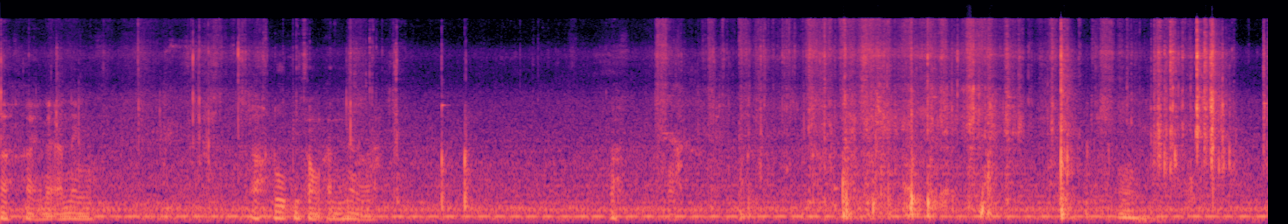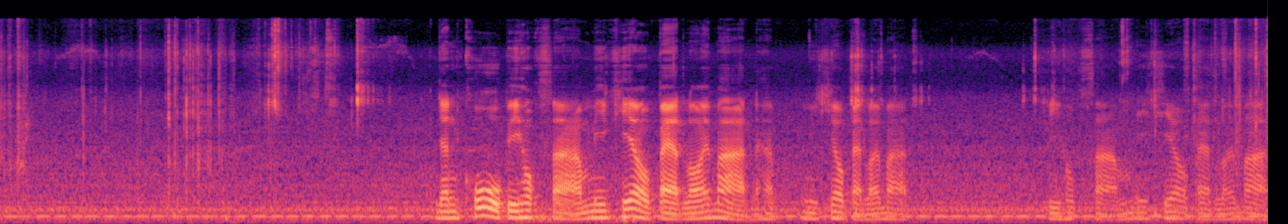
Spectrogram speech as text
อะหายในอันหนึ่งอะรูปมีสองอันหนึ่งเหรอ ยันคู่ปีหกสามมีเขี้ยวแปดร้อยบาทนะครับ มีเขี้ยวแปดร้อยบาท ปีหกสามมีเขี้ยวแปดร้อยบาท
